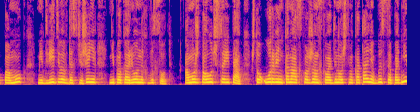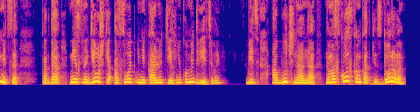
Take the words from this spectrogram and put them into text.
помог Медведевой в достижении непокоренных высот. А может получится и так, что уровень канадского женского одиночного катания быстро поднимется, когда местные девушки освоят уникальную технику Медведевой. Ведь обучена она на московском катке. Здорово!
